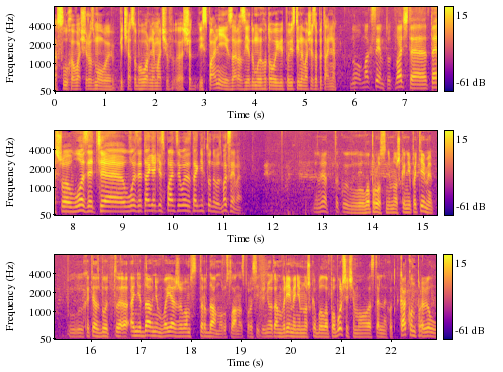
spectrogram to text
е, слухав ваші розмови під час обговорення матчів е, щодо Іспанії. Зараз я думаю, готовий відповісти на ваші запитання. Ну, Максим, тут бачите, те, що возять, е, возять так, як іспанці возять, так ніхто не возить. Максиме. У меня такой вопрос немножко не по теме. Хотелось бы вот э, о недавнем вояже в Амстердам у Руслана спросить. У него там время немножко было побольше, чем у остальных. Вот как он провел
